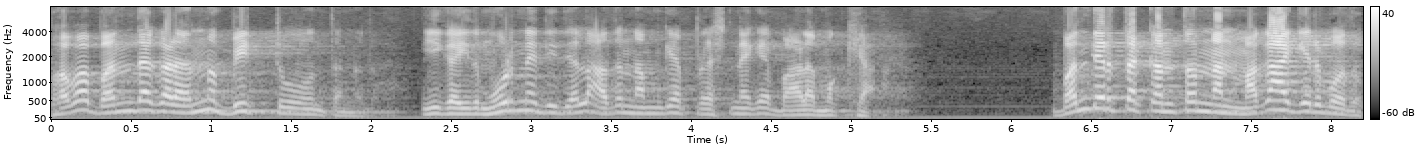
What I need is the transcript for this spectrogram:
ಭವಬಂಧಗಳನ್ನು ಬಿಟ್ಟು ಅಂತನ್ನೋದು. ಈಗ ಇದು ಮೂರನೇದು ಇದೆಯಲ್ಲ, ಅದು ನಮಗೆ ಪ್ರಶ್ನೆಗೆ ಭಾಳ ಮುಖ್ಯ. ಬಂದಿರತಕ್ಕಂಥ ನನ್ನ ಮಗ ಆಗಿರ್ಬೋದು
